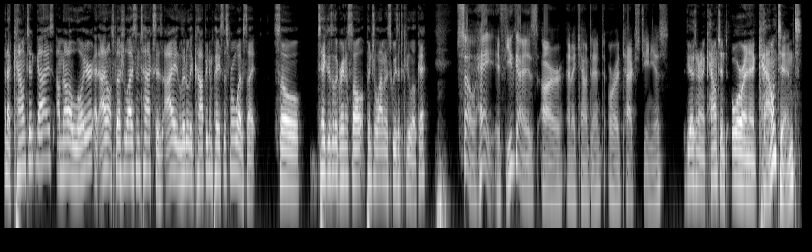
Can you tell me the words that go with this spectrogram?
an accountant, guys. I'm not a lawyer, and I don't specialize in taxes. I literally copied and pasted this from a website. So take this with a grain of salt, pinch a lime, and squeeze a tequila, okay? So, hey, if you guys are an accountant or a tax genius, if you guys are an accountant or an accountant,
